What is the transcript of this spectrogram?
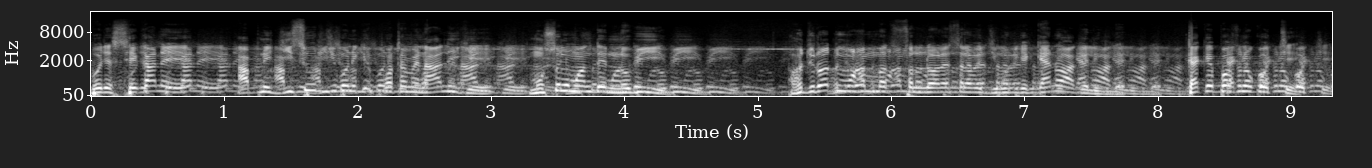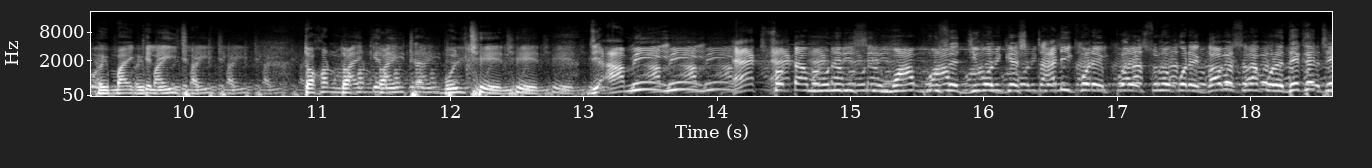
বলছে সেখানে আপনি যিশুর জীবনীকে প্রথমে না লিখে মুসলমানদের নবী হজরত মোহাম্মদ সাল্লামের জীবনীকে কেন আগে লিখলেন? প্রশ্ন করছে? ওই মাইকেল এই তখন মাইকেল এই বলছেন যে আমি একশোটা মুনি মহাপুরুষের জীবনীকে স্টাডি করে পড়াশোনা করে গবেষণা করে দেখেছি।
